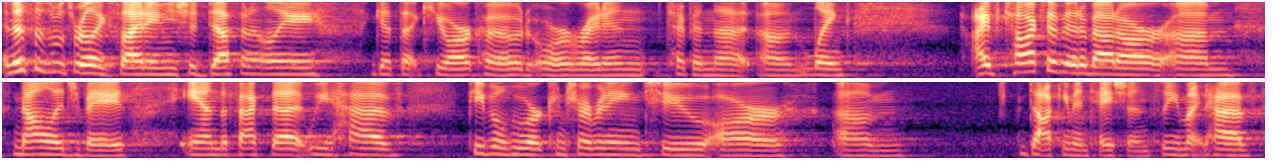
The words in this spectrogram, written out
And this is what's really exciting. You should definitely get that QR code or write in, type in that um, link. I've talked a bit about our um, knowledge base and the fact that we have people who are contributing to our um, documentation. So you might have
